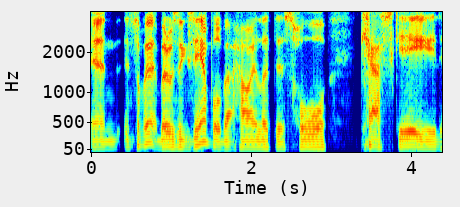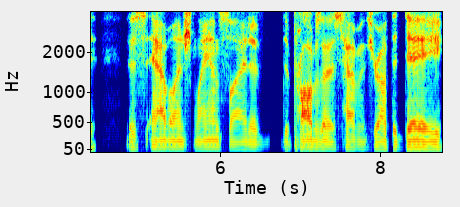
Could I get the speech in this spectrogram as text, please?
and, and stuff like that. But it was an example about how I let this whole cascade, this avalanche landslide of the problems I was having throughout the day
